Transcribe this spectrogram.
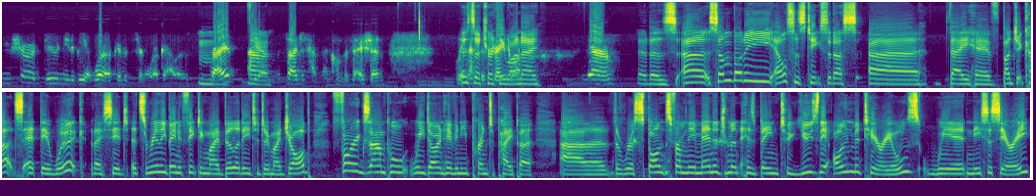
you sure do need to be at work if it's during work hours, mm, right? Yeah. Um, so I just have that conversation. It's a tricky one, eh? Yeah. It is. Uh, somebody else has texted us. Uh, they have budget cuts at their work. They said it's really been affecting my ability to do my job. For example, we don't have any printer paper. Uh, the response from their management has been to use their own materials where necessary,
